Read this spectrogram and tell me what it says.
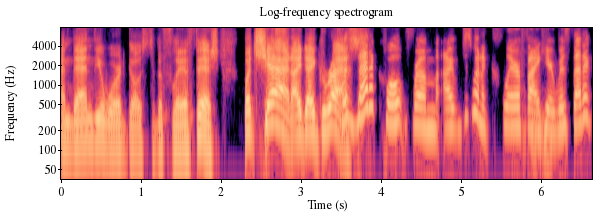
and then the award goes to the Filet-O-Fish. But Chad, I digress. Was that a quote from? I just want to clarify here. Was that a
